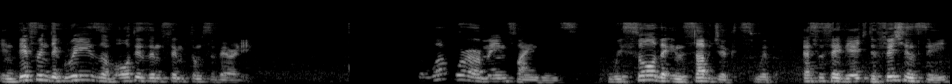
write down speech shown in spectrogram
in different degrees of autism symptom severity. So what were our main findings? We saw that in subjects with SSADH deficiency,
